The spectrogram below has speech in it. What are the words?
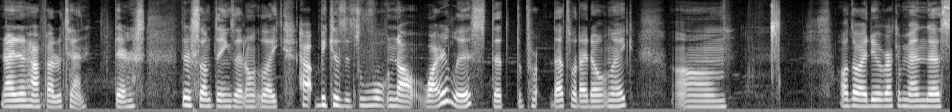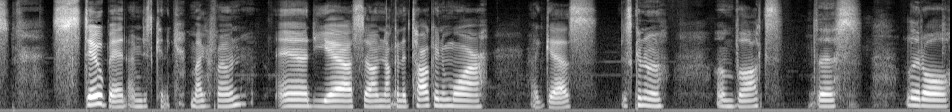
nine and a half out of ten. There's there's some things I don't like how because it's not wireless. That's the that's what I don't like. Um, although I do recommend this stupid. I'm just kidding. Microphone. And yeah, so I'm not gonna talk anymore. I guess just gonna unbox this little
